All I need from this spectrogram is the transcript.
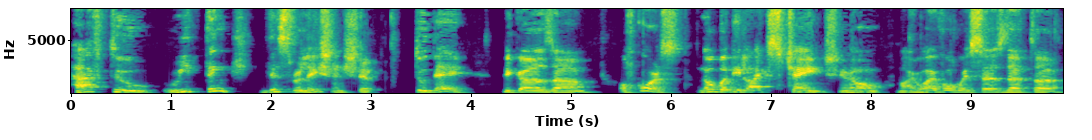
have to rethink this relationship today because um, of course nobody likes change you know. My wife always says that uh,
